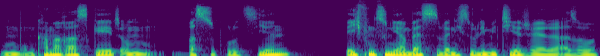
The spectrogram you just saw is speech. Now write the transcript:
um, um Kameras geht, um was zu produzieren. Ich funktioniere am besten, wenn ich so limitiert werde. Also,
